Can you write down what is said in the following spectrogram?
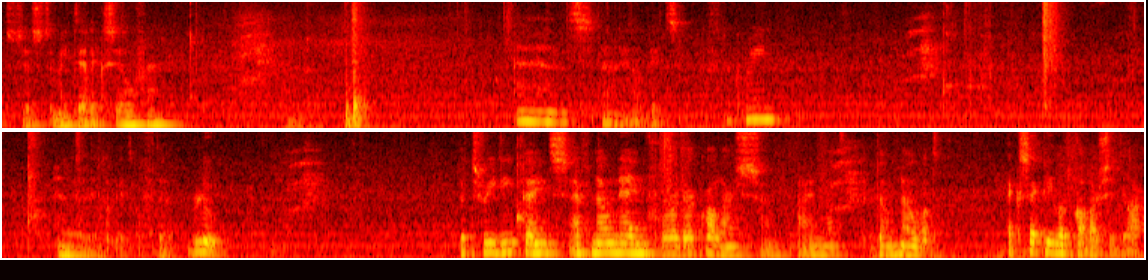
It's just a metallic silver. And a little bit of the green. And a little bit of the blue. The 3D paints have no name for their colors, I don't know what exactly what colors it are.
